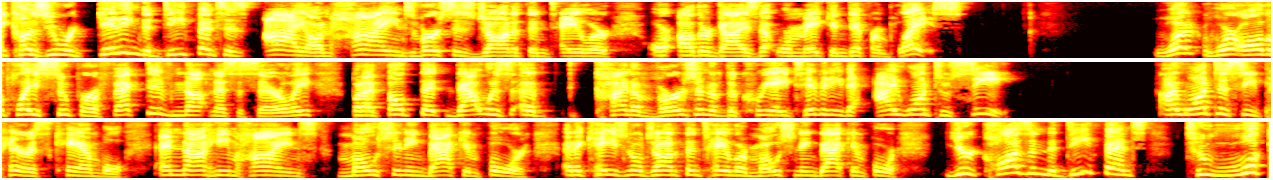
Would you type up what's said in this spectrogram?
because you were getting the defense's eye on Hines versus Jonathan Taylor or other guys that were making different plays. What were all the plays super effective? Not necessarily, but I felt that that was a kind of version of the creativity that I want to see. I want to see Parris Campbell and Nyheim Hines motioning back and forth, an occasional Jonathan Taylor motioning back and forth. You're causing the defense to look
